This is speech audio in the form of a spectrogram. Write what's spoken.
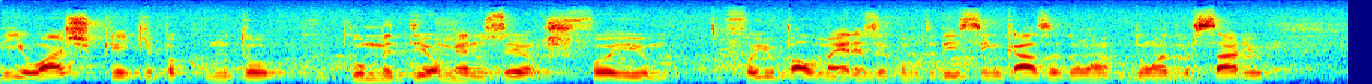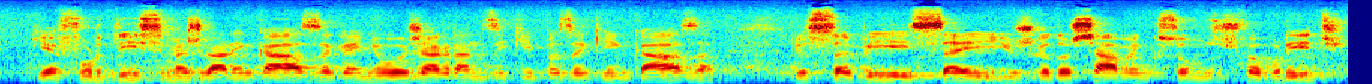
E eu acho que a equipa que cometeu, menos erros foi, foi o Palmeiras, e como te disse, em casa de um, de um adversário que é fortíssimo a jogar em casa, ganhou já grandes equipas aqui em casa. Eu sabia e sei, e os jogadores sabem que somos os favoritos,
